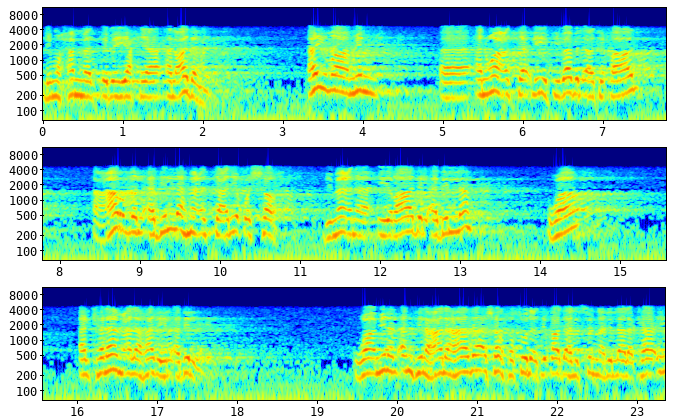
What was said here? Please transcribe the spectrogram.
لمحمد بن يحيى العدني. أيضا من آه، أنواع التأليف في باب الاعتقاد عرض الأدلة مع التعليق والشرح بمعنى إيراد الأدلة والكلام على هذه الأدلة. ومن الأمثلة على هذا شرح أصول اعتقاد أهل السنة للالكائي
